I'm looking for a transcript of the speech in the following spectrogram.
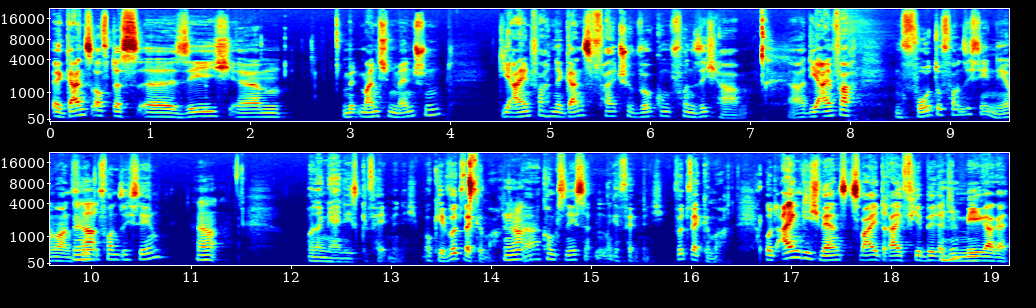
äh, ganz oft, das äh, sehe ich ähm, mit manchen Menschen, die einfach eine ganz falsche Wirkung von sich haben. Ja, die einfach ein Foto von sich sehen, nehmen wir mal ein Ja. Foto von sich sehen ja. und sagen, nee, nee, das gefällt mir nicht. Okay, wird weggemacht. Ja. Ja. kommt das nächste, hm, gefällt mir nicht. Wird weggemacht. Und eigentlich wären es zwei, drei, vier Bilder, Mhm. die mega geil.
